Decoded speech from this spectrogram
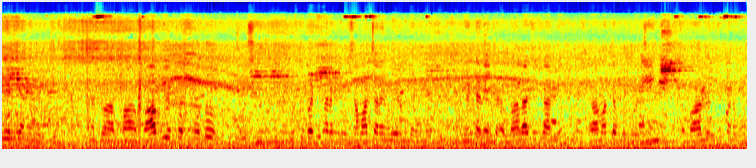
రెడ్డి అనే వ్యక్తి మనకు ఆ బా- బాబు యొక్క ఫోటో చూసి గుర్తుపట్టి మనకు సమాచారం ఇవ్వడం జరిగింది. వెంటనే ఇక్కడ బాలాజీ గారిని రామంతపూర్ వచ్చి వాళ్ళని బాలుని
